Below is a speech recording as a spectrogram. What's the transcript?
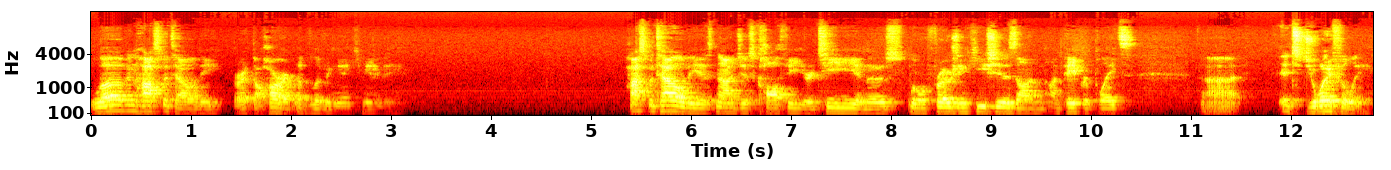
Love and hospitality are at the heart of living in community. Hospitality is not just coffee or tea and those little frozen quiches on, on paper plates. Uh, it's joyfully,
